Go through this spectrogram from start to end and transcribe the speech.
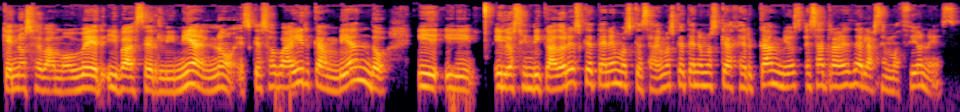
que no se va a mover y va a ser lineal, no, es que eso va a ir cambiando y, los indicadores que tenemos, que sabemos que tenemos que hacer cambios, es a través de las emociones.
